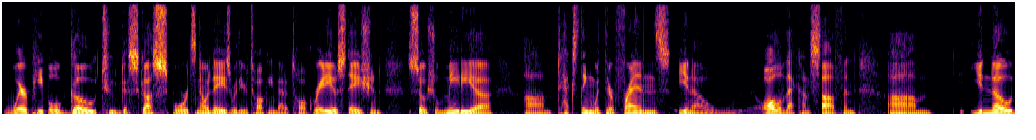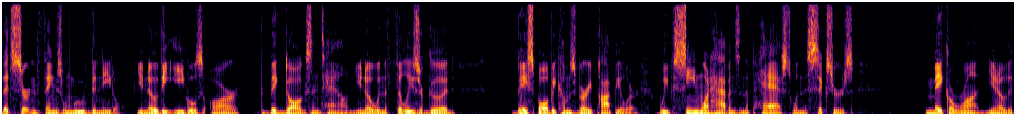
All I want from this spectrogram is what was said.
where people go to discuss sports nowadays, whether you're talking about a talk radio station, social media, um, texting with their friends, you know, all of that kind of stuff. And um, you know that certain things will move the needle. You know the Eagles are the big dogs in town. You know when the Phillies are good, baseball becomes very popular. We've seen what happens in the past when the Sixers make a run. You know, the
